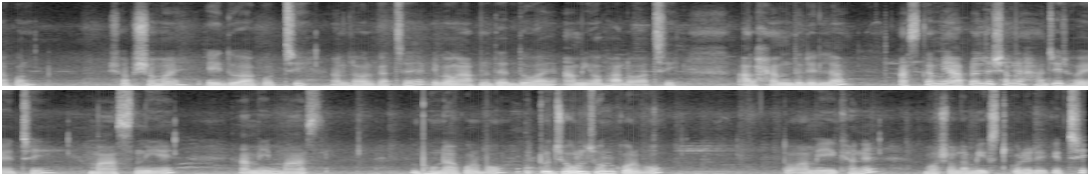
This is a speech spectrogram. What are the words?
থাকুন। সব সময় এই দোয়া করছি আল্লাহর কাছে এবং আপনাদের দোয়ায় আমিও ভালো আছি। আলহামদুলিল্লাহ। আজকে আমি আপনাদের সামনে হাজির হয়েছি মাছ নিয়ে। আমি মাছ ভুনা করব, একটু ঝোল ঝোল করব। তো আমি এখানে মশলা মিক্সড করে রেখেছি।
